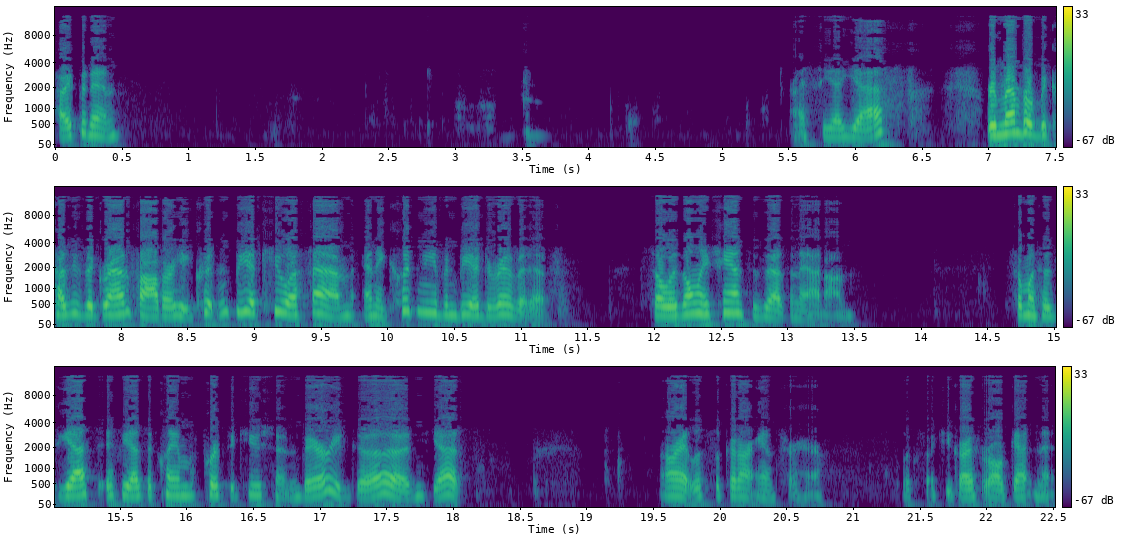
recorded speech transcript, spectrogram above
Type it in. I see a yes. Remember, because he's a grandfather, he couldn't be a QFM, and he couldn't even be a derivative. So his only chance is as an add-on. Someone says yes if he has a claim of persecution. Very good. Yes. All right, let's look at our answer here. Looks like you guys are all getting it.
